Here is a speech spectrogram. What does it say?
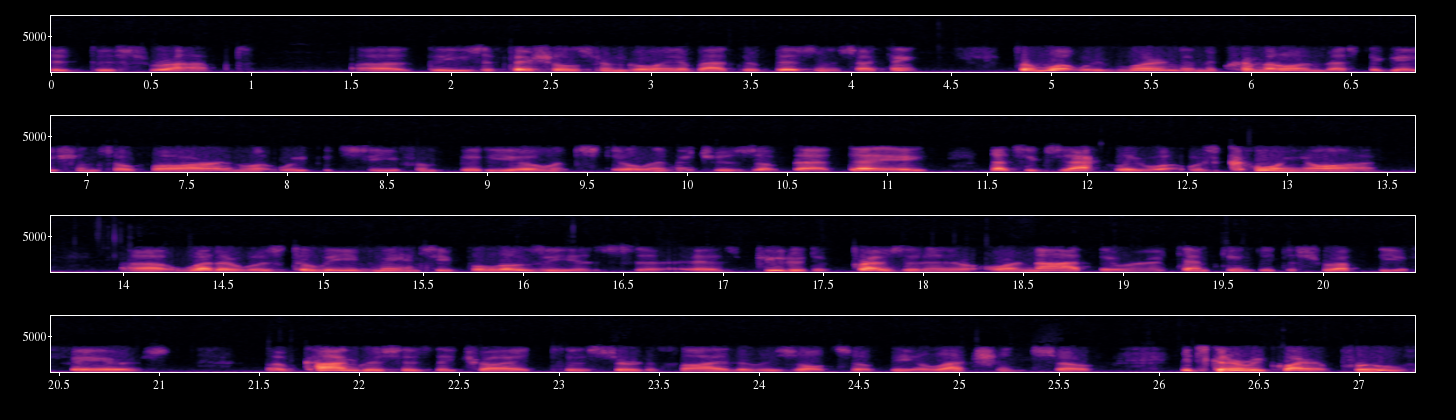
to disrupt uh, these officials from going about their business. I think from what we've learned in the criminal investigation so far and what we could see from video and still images of that day, that's exactly what was going on. Uh, whether it was to leave Nancy Pelosi as uh, as putative president or, or not, they were attempting to disrupt the affairs of Congress as they tried to certify the results of the election. So it's going to require proof,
